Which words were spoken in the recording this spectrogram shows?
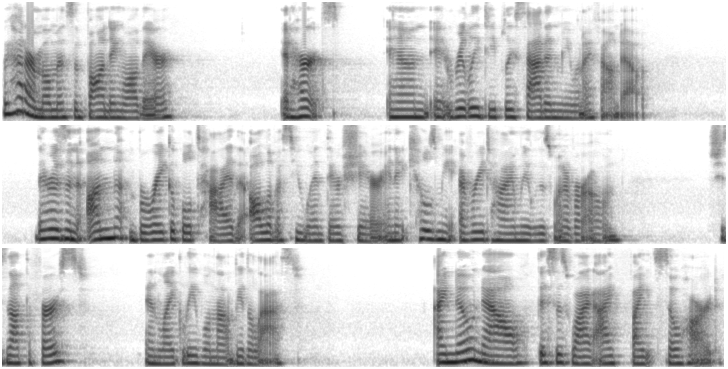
we had our moments of bonding while there. It hurts, and it really deeply saddened me when I found out. There is an unbreakable tie that all of us who went there share, and it kills me every time we lose one of our own. She's not the first, and likely will not be the last. I know now this is why I fight so hard.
